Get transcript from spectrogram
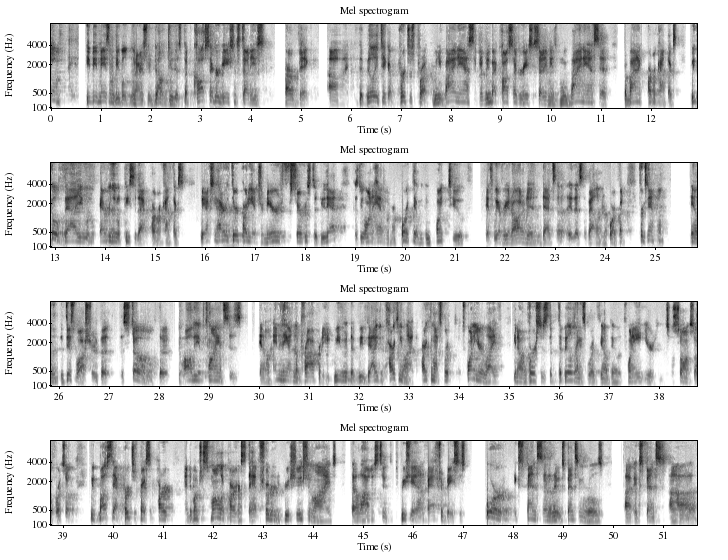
you'd be amazed when people in our industry don't do this, but cost segregation studies are big. Uh, the ability to take a purchase price when you buy an asset. What I mean by cost segregation study means when we buy an asset, we're buying an apartment complex we go value every little piece of that apartment complex. We actually hire a third party engineer service to do that because we want to have a report that we can point to if we ever get audited. That's a that's a valid report. But for example, you know the dishwasher, the the stove, the all the appliances, you know anything on the property. We we value the parking lot. The parking lot's worth a twenty year life. you know, versus the, the building is worth, you know, you know, 28 years so on and so forth. So we bust that purchase price apart into a bunch of smaller parts that have shorter depreciation lives that allow us to depreciate on a faster basis or expense under the new expensing rules, uh, expense, uh, uh,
